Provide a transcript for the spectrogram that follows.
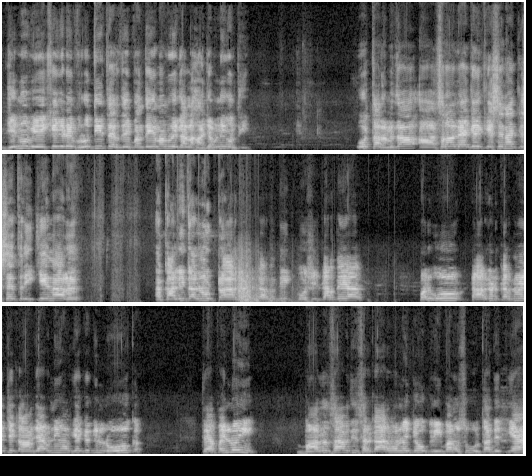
ਜਿਹਨੂੰ ਵੇਖ ਕੇ ਜਿਹੜੇ ਵਿਰੋਧੀ ਧਿਰ ਦੇ ਬੰਦੇ ਉਹਨਾਂ ਨੂੰ ਇਹ ਗੱਲ ਹਜਮ ਨਹੀਂ ਹੁੰਦੀ। ਉਹ ਧਰਮ ਦਾ ਆਸਰਾ ਲੈ ਕੇ ਕਿਸੇ ਨਾ ਕਿਸੇ ਤਰੀਕੇ ਨਾਲ ਅਕਾਲੀ ਦਲ ਨੂੰ ਟਾਰਗੇਟ ਕਰਨ ਦੀ ਕੋਸ਼ਿਸ਼ ਕਰਦੇ ਆ, ਪਰ ਉਹ ਟਾਰਗੇਟ ਕਰਨ ਵਿੱਚ ਕਾਮਯਾਬ ਨਹੀਂ ਹੋਣਗੇ, ਕਿਉਂਕਿ ਲੋਕ ਤੇ ਆ ਪਹਿਲੋਂ ਹੀ ਬਾਦਲ ਸਾਹਿਬ ਦੀ ਸਰਕਾਰ ਵੱਲੋਂ ਜੋ ਗਰੀਬਾਂ ਨੂੰ ਸਹੂਲਤਾਂ ਦਿੱਤੀਆਂ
